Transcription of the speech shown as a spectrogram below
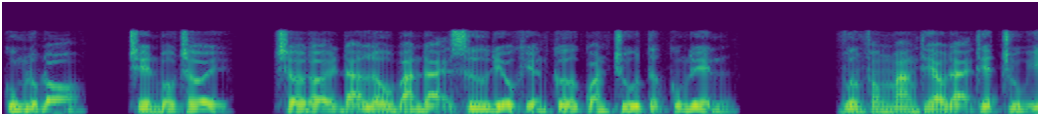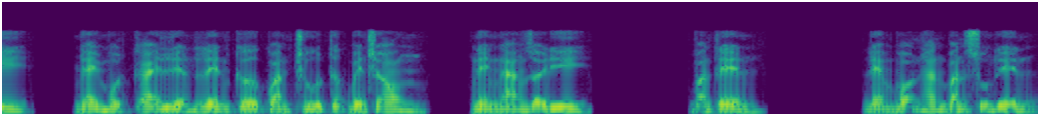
Cùng lúc đó, trên bầu trời, chờ đợi đã lâu ban đại sư điều khiển cơ quan chu tức cũng đến vương phong mang theo đại thiết chủ y nhảy một cái liền lên cơ quan chu tức bên trong, nên ngang rời đi. Bắn tên. Đem bọn hắn bắn xuống đến.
